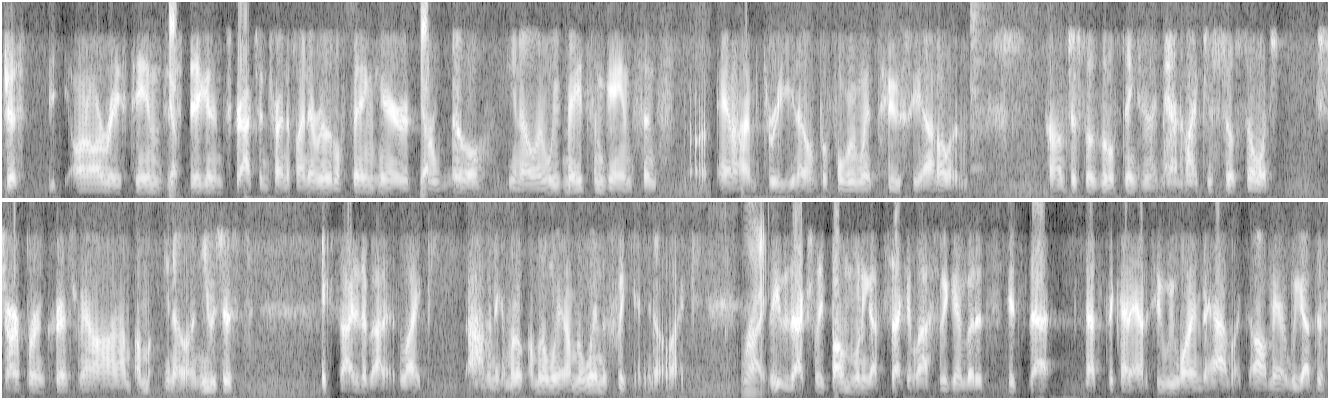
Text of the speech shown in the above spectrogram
just on our race team, just Yep. digging and scratching, trying to find every little thing here Yep. for Will. You know, and we've made some gains since uh, Anaheim three. You know, before we went to Seattle, and um, just those little things. You're like, man, the bike just feels so much sharper and crisper. Oh, I'm, I'm, you know, and he was just excited about it. Like, oh, I'm gonna, I'm gonna, I'm gonna win. I'm gonna win this weekend. You know, like. Right. He was actually bummed when he got second last weekend, but it's it's that that's the kind of attitude we want him to have. Like, oh man, we got this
